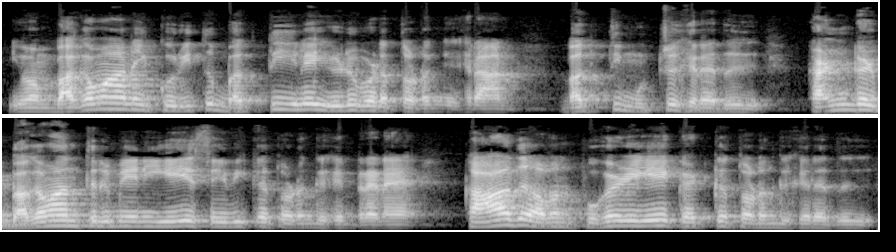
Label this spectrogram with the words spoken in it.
இவன் பகவானை குறித்து பக்தியிலே ஈடுபட தொடங்குகிறான். பக்தி முற்றுகிறது. கண்கள் பகவான் திருமேனியே சேவிக்க தொடங்குகின்றன. காது அவன் புகழையே கேட்க தொடங்குகிறது.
